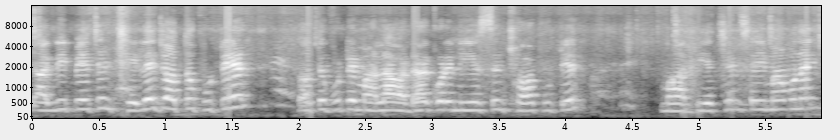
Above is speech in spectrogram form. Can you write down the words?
চাকরি পেয়েছেন ছেলে যত ফুটের তত ফুটে মালা অর্ডার করে নিয়ে এসেছেন ছ ফুটের। মা দিয়েছেন সেই মা মনে হয়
